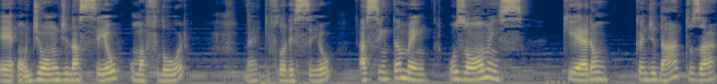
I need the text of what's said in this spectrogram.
é, de onde nasceu uma flor, né, que floresceu. Assim também os homens que eram candidatos a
